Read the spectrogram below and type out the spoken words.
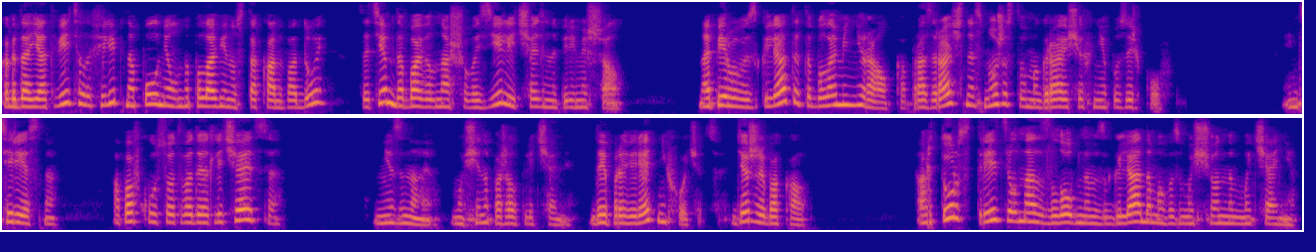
Когда я ответила, Филипп наполнил наполовину стакан водой, затем добавил нашего зелья и тщательно перемешал. На первый взгляд это была минералка, прозрачная, с множеством играющих в пузырьков. Интересно, а по вкусу от воды отличается? Не знаю, мужчина пожал плечами. Да и проверять не хочется. Держи бокал. Артур встретил нас злобным взглядом и возмущенным мычанием.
